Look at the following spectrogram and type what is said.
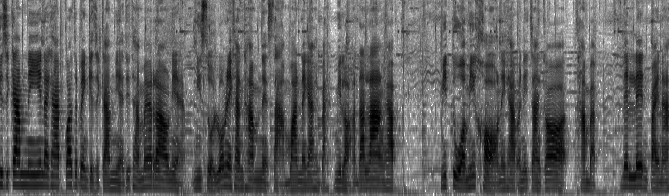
กิจกรรมนี้นะครับก็จะเป็นกิจกรรมเนี่ยที่ทำให้เราเนี่ยมีส่วนร่วมในการทำเนี่ยสวันนะครับเห็นปะมีหลอดด้านล่างครับ มีตั๋วมีของนะครับ อันนี้จานก็ทำแบบเล่นๆไปนะ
